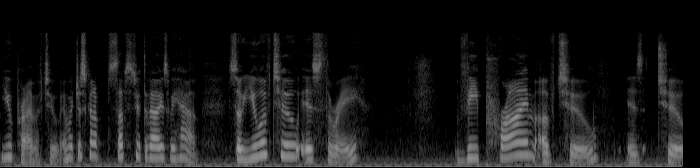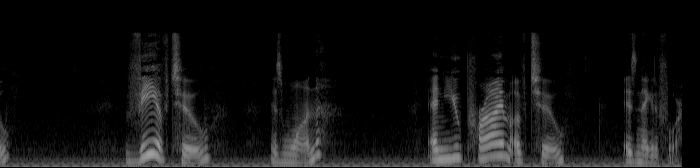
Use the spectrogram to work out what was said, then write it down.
u prime of 2. And we're just going to substitute the values we have. So u of 2 is 3. V prime of 2 is 2. v of 2 is 1. And u prime of 2 is negative 4.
